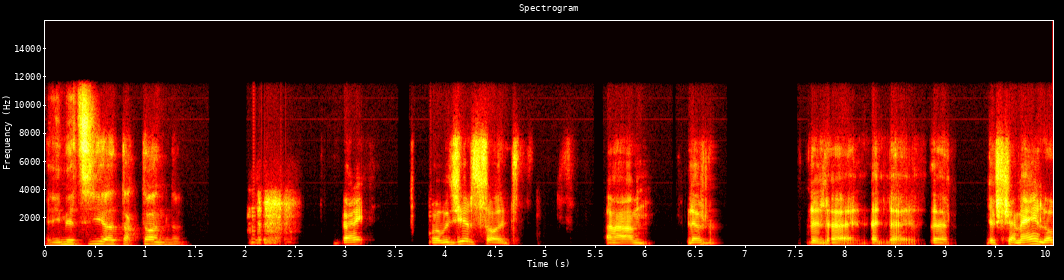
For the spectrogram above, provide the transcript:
les métiers autochtones? là? Ben, on va vous dire ça. Euh, le, chemin là,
